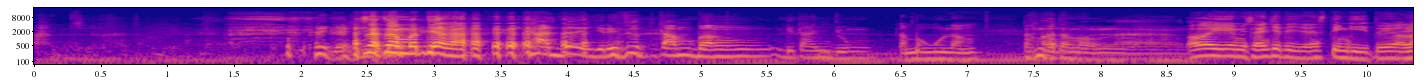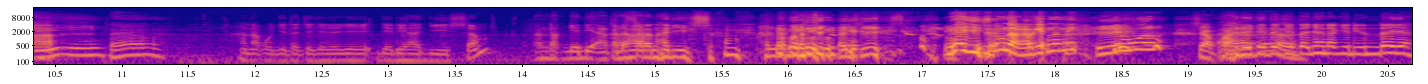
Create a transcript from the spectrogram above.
Jadi Asal sambatnya kak. ada jadi itu tambang di Tanjung. Tambang ulang. Oh, tambang ulang. Oh iya misalnya cita-citanya setinggi itu ya lah. Iya. Nah, Anakku cita-cita jadi, jadi Haji Isam. Hendak jadi atasan. Kedengaran Haji Isam. Hendak jadi Haji Isam. ini aja saya mendengarkan nih. Timbul. Siapa aja cita-citanya anak jadi enda ya?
